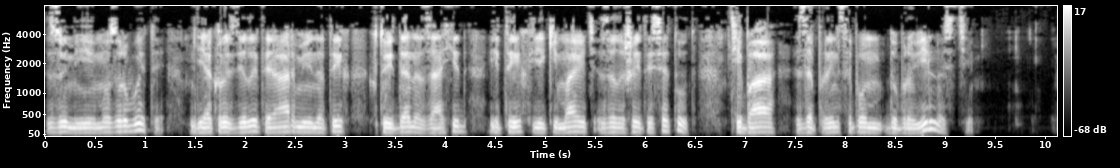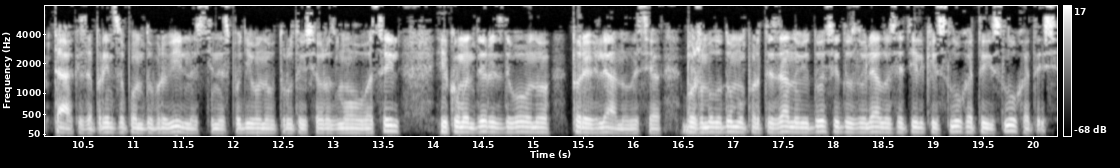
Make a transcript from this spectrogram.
зуміємо зробити? Як розділити армію на тих, хто йде на захід, і тих, які мають залишитися тут? Хіба за принципом добровільності? Так, за принципом добровільності несподівано втрутився в розмову Василь, і командири здивовано переглянулися, бо ж молодому партизанові досі дозволялося тільки слухати і слухатись.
